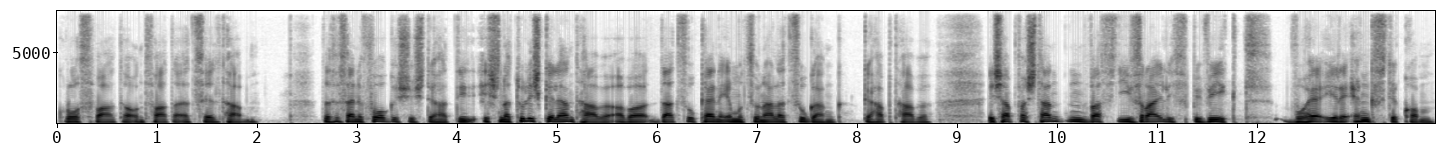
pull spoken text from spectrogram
Großvater und Vater erzählt haben dass es eine Vorgeschichte hat, die ich natürlich gelernt habe, aber dazu keinen emotionalen Zugang gehabt habe. Ich habe verstanden, was die Israelis bewegt, woher ihre Ängste kommen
